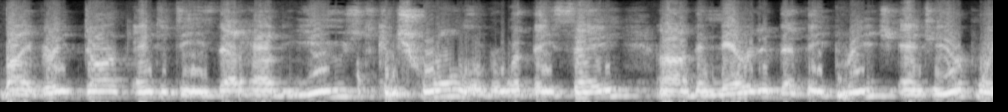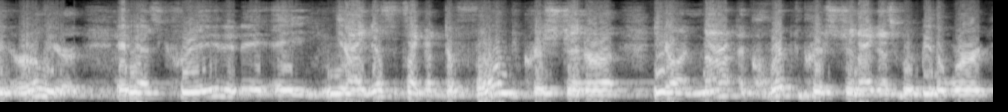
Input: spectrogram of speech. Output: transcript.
by very dark entities that have used control over what they say, uh, the narrative that they preach, and to your point earlier, it has created a, a you know, I guess it's like a deformed Christian or a, you know, a not equipped Christian, I guess would be the word,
